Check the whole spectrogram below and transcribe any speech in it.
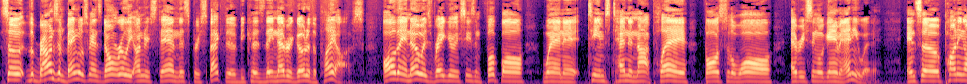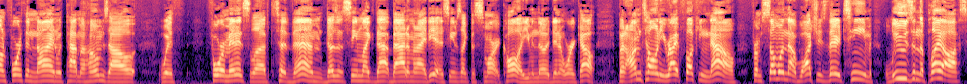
so the Browns and Bengals fans don't really understand this perspective because they never go to the playoffs. All they know is regular season football when it, teams tend to not play balls to the wall every single game anyway. And so punting on fourth and nine with Pat Mahomes out with four minutes left to them doesn't seem like that bad of an idea. It seems like the smart call, even though it didn't work out. But I'm telling you right fucking now, from someone that watches their team lose in the playoffs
